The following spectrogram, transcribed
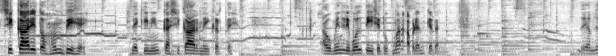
શિકારી તો હમ ભી હે, લેકિન ઇનકા શિકાર નહીં કરતે. આવું મીંદડી બોલતી છે ટૂંકમાં, આપણે એમ કહેતા. જો એમ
